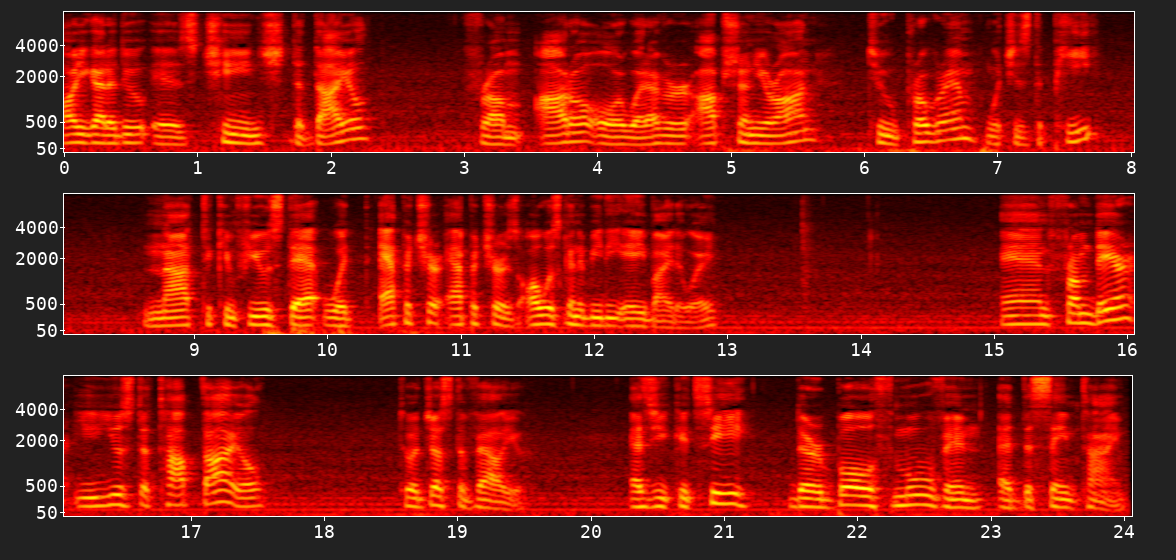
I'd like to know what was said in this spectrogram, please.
All you got to do is change the dial from auto or whatever option you're on to program, which is the P. Not to confuse that with aperture. Aperture is always going to be the A, by the way. And from there, you use the top dial to adjust the value. As you could see, they're both moving at the same time.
